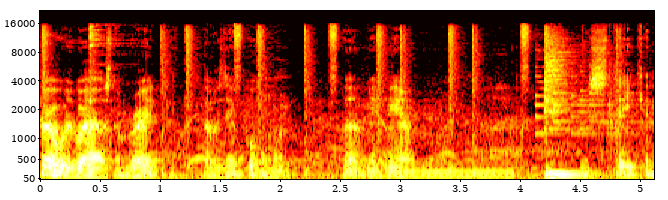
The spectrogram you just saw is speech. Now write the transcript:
Sure it was warehouse number eight. That was the important one. But maybe I'm mistaken.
